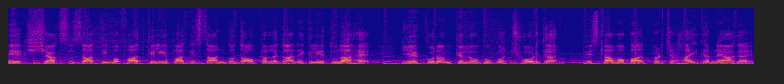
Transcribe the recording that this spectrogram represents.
एक शख्स जाती मफाद के लिए पाकिस्तान को दाव पर लगाने के लिए तुला है। ये कुरम के लोगों को छोड़कर इस्लामाबाद पर चढ़ाई करने आ गए।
